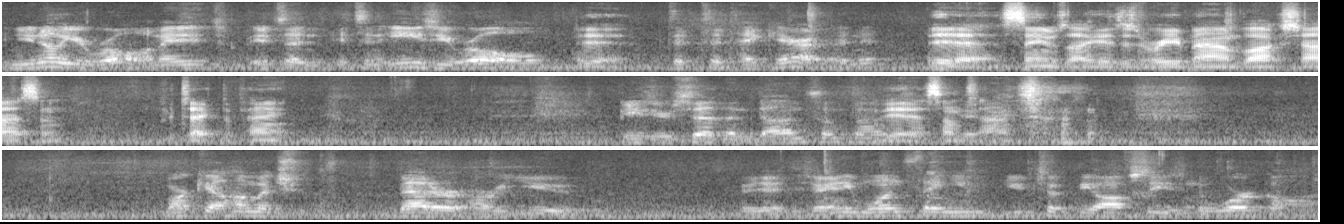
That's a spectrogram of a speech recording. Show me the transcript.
And you know your role. I mean, it's, it's an it's an easy role Yeah, to, to take care of, isn't it? yeah. It seems like it just rebound, block shots, and protect the paint. Easier said than done sometimes. Yeah, sometimes. Markel, how much better are you? Is there any one thing you, you took the off season to work on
